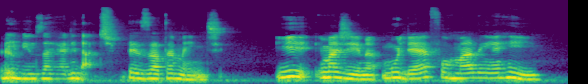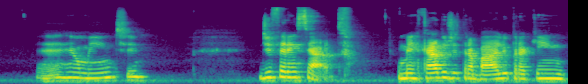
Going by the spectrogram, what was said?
bem-vindos à realidade. Exatamente. E imagina, mulher formada em RI. É realmente diferenciado. O mercado de trabalho, para quem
